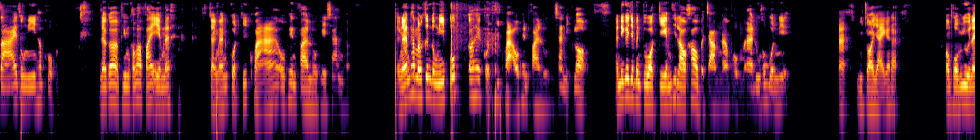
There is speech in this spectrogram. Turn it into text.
ซ้ายตรงนี้ครับผม แล้วก็พิมพ์คำว่าไฟล์ M นะ จากนั้นกดคลิกขวา Open File Location ครับ จากนั้นถ้ามันขึ้นตรงนี้ปุ๊บ ก็ให้กดคลิกขวา Open File Location อีกรอบ อันนี้ก็จะเป็นตัวเกมที่เราเข้าประจำนะผมอ่าดูข้างบนนี้ อะดูจอใหญ่ก็ได้ ของผมอยู่ใน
